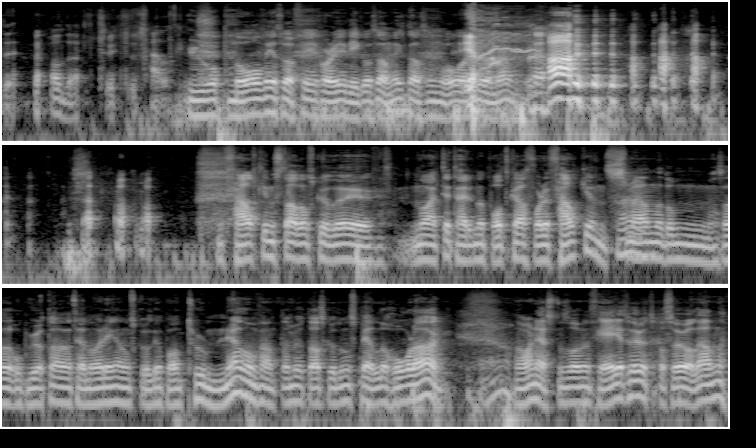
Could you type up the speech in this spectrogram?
Det, var det. Uoppnåelig tøffe ifølge Viggo Sandvik, da, som òg var i Hunndalen. Falcons, da, de skulle Nå er ikke dette noen podkast for det Falcons, men de altså, oppgutta tenåringene skulle jo på en turné. De fant dem ut, Da skulle de spille hver dag. Det var nesten som en ferietur ute på Sørlandet.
